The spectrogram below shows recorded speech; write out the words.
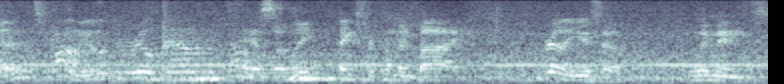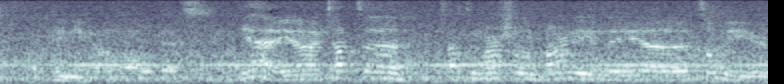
Ted, what's wrong? You're looking real down in the dumps. Yeah. Lily, thanks for coming by. I could really use a women's opinion on all of this. Yeah, you know, I talked to talked to Marshall and Barney, and they uh, told me you're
